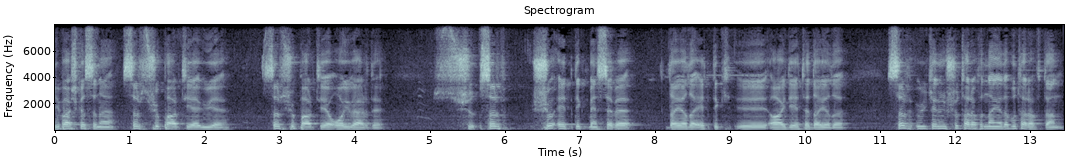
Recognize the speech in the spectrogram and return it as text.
bir başkasına sırf şu partiye üye, sırf şu partiye oy verdi, şu, sırf şu etnik mezhebe dayalı, etnik e, aidiyete dayalı, sırf ülkenin şu tarafından ya da bu taraftan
